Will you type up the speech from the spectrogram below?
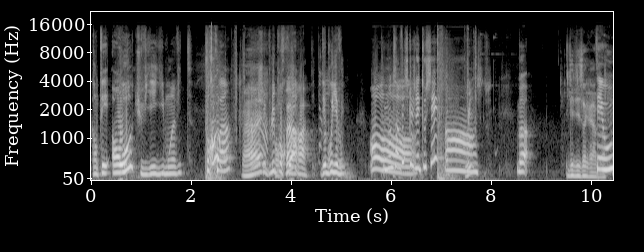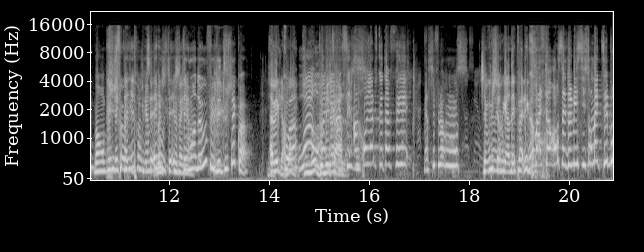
Quand t'es en haut, tu vieillis moins vite. Pourquoi? Ouais. Je sais plus Pour pourquoi. Débrouillez-vous. Oh. Tout le monde s'en fiche que je l'ai touché? Oh. Oui. Bon, Il est désagréable. T'es où? Bah on peut Je s'extasier où je j'étais loin de ouf et je l'ai touché quoi. Avec quoi métal. C'est incroyable ce que t'as fait Merci Florence J'avoue que je regardais pas les Bon, grands. Val Thorens, c'est 2600 mètres, c'est bon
